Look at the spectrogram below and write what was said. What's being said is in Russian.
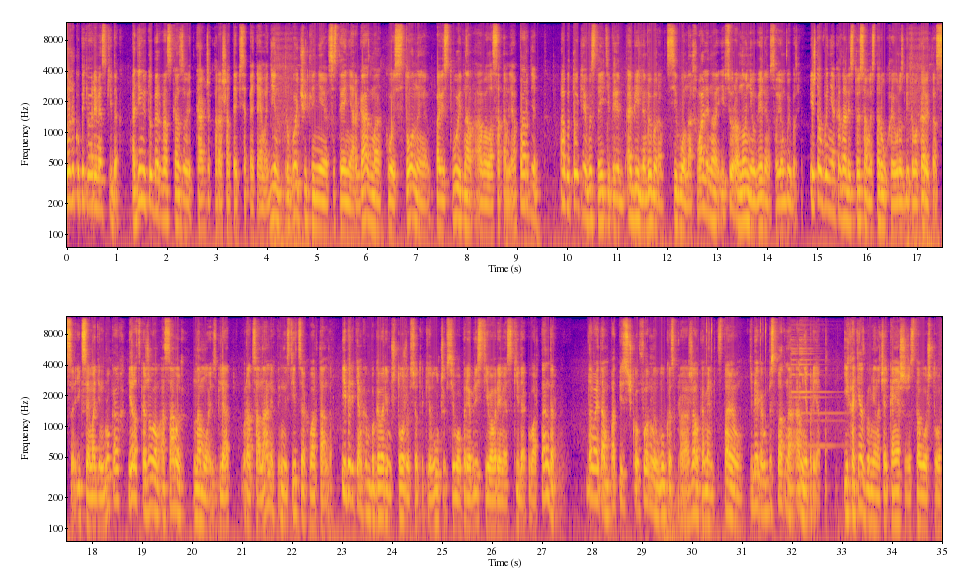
Что же купить во время скидок? Один ютубер рассказывает, как же хороша Т-55М1, другой чуть ли не в состоянии оргазма, сквозь стоны, повествует нам о волосатом леопарде, а в итоге вы стоите перед обильным выбором всего нахваленного и все равно не уверен в своем выборе. И чтобы вы не оказались той самой старухой у разбитого корыта с XM1 в руках, я расскажу вам о самых, на мой взгляд, рациональных инвестициях в War Thunder. И перед тем, как мы поговорим, что же все-таки лучше всего приобрести во время скидок War Thunder, давай там подписочку оформил, Лукас прожал, коммент оставил. Тебе как бы бесплатно, а мне приятно. И хотелось бы мне начать, конечно же, с того, что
